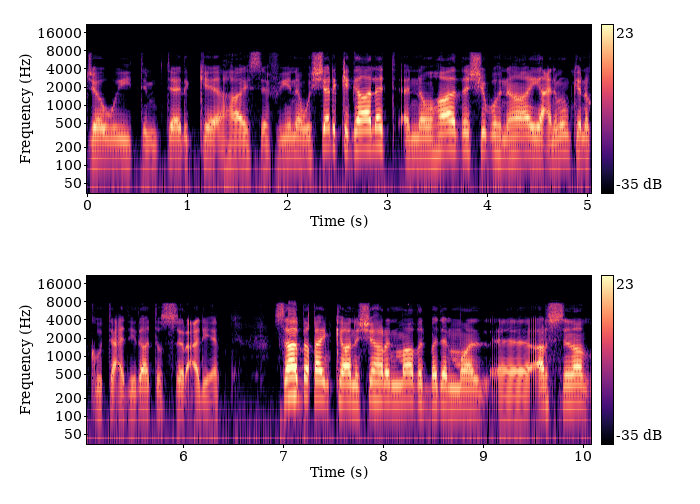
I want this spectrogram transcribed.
جوي تمتلكه هاي السفينة. والشركة قالت أنه هذا شبه نهائي يعني ممكن أكو تعديلات تصير عليها. سابقا كان الشهر الماضي البدن مال آه، أرسنال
